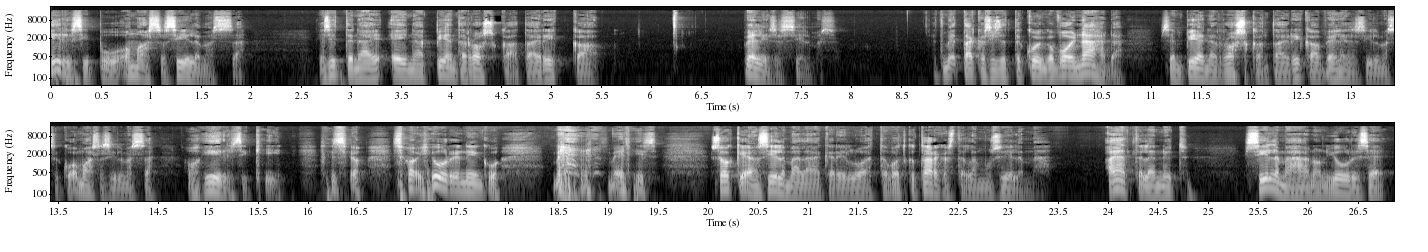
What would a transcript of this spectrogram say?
hirsipuu omassa silmässä. Ja sitten ei, ei näe pientä roskaa tai rikkaa veljensä silmässä. Että, taikka siis, että kuinka voi nähdä sen pienen roskan tai rikan veljensä silmässä, kun omassa silmässä on hirsikin. Se on, se on juuri niin kuin menisi sokean silmälääkärin luo, että voitko tarkastella mun silmää. Ajattele nyt, silmähän on juuri se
